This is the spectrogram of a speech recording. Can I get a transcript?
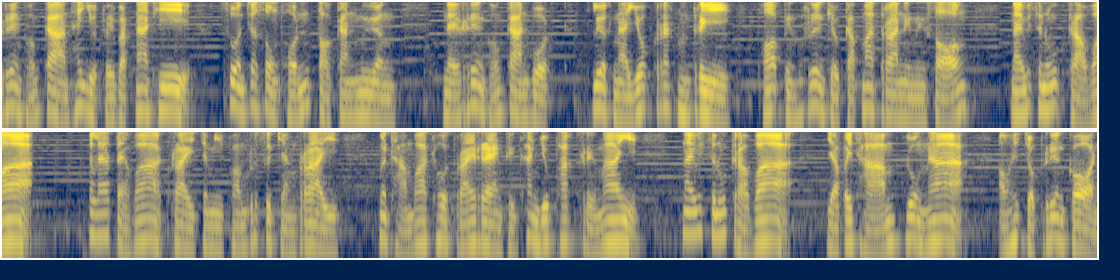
เรื่องของการให้หยุดปฏิบัติหน้าที่ ส่วนจะส่งผลต่อการเมือง ในเรื่องของการโหวตเลือกนายกรัฐมนตรี เพราะเป็นเรื่องเกี่ยวกับมาตรา1นึนายวิษณุกล่าวว่า ก็แล้วแต่ว่าใครจะมีความรู้สึกอย่างไร เมื่อถามว่าโทษร้ายแรงถึงขั้นยุบพักหรือไม่ นายวิษณุกล่าวว่า อย่าไปถามล่วงหน้า เอาให้จบเรื่องก่อน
